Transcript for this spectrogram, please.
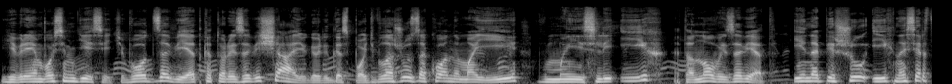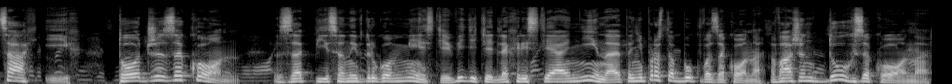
Евреям 8.10. «Вот завет, который завещаю, говорит Господь, вложу законы мои в мысли их, это Новый Завет, и напишу их на сердцах их». Тот же закон, записанный в другом месте. Видите, для христианина это не просто буква закона, важен дух закона.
